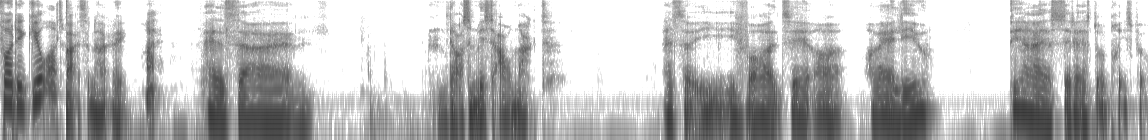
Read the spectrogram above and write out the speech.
få det gjort. nej, sådan har jeg det ikke. Nej. Altså, øh, der er også en vis afmagt. Altså i, i forhold til at, at være i live. Det har jeg, sætter jeg stor pris på.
